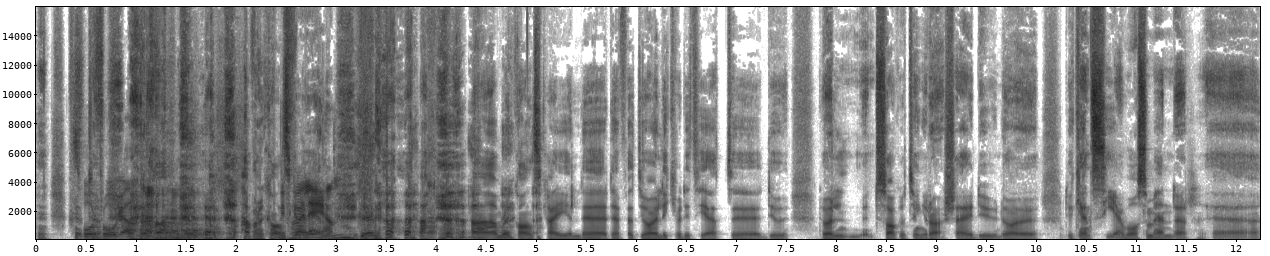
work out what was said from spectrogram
Svår fråga. amerikansk Vi får välja en. amerikansk high yield. Det, det är för att jag har likviditet. Eh, du, du har, saker och ting rör sig. Du, du, har, du kan se vad som händer. Eh,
